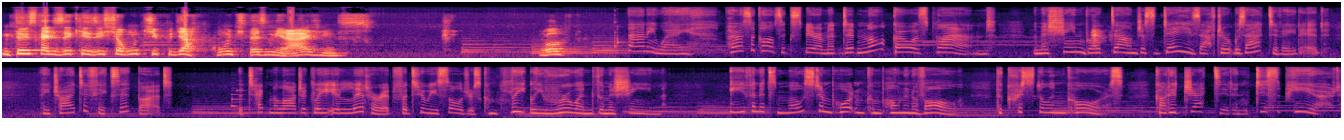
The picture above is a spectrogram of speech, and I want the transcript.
Então isso quer dizer que existe algum tipo de arconte das miragens? Ou Anyway, Persikov's experiment did not go as planned. The machine broke down just days after it was activated. They tried to fix it, but the technologically illiterate Fatui soldiers completely ruined the machine. Even its most important component of all, the crystalline cores, got ejected and disappeared.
